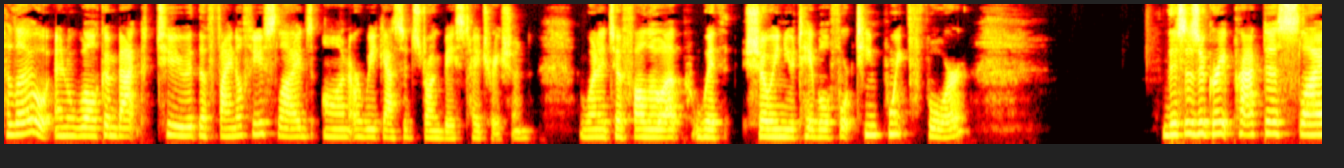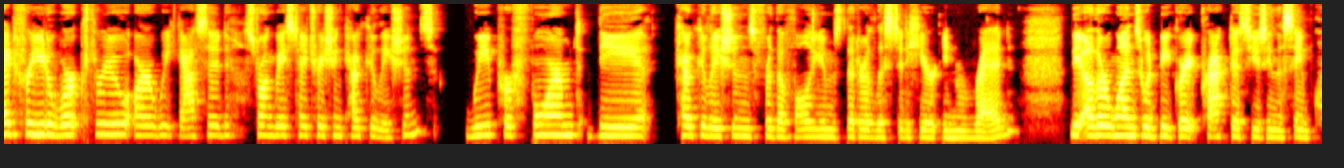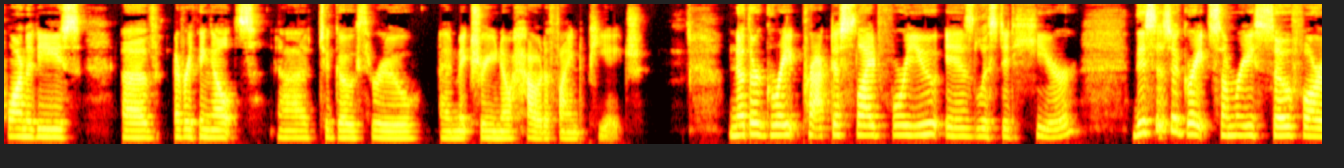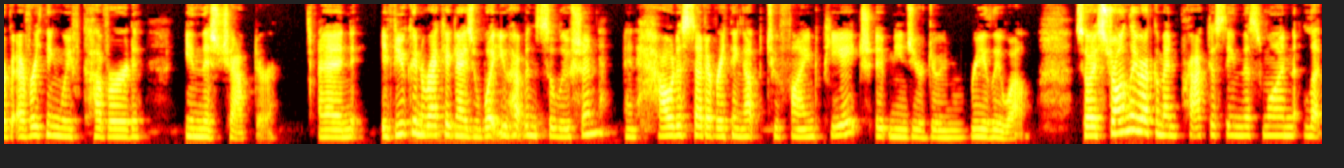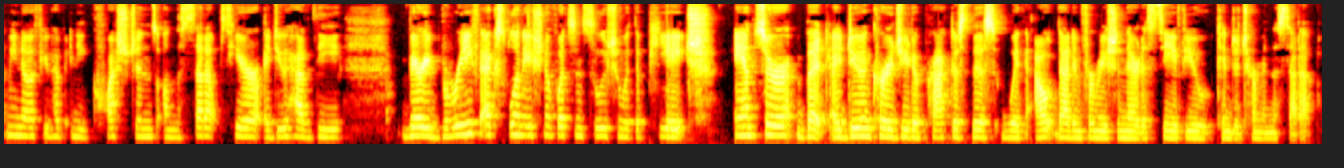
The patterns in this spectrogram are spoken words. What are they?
Hello, and welcome back to the final few slides on our weak acid strong base titration. I wanted to follow up with showing you table 14.4. This is a great practice slide for you to work through our weak acid strong base titration calculations. We performed the calculations for the volumes that are listed here in red. The other ones would be great practice using the same quantities of everything else uh, to go through and make sure you know how to find pH. Another great practice slide for you is listed here. This is a great summary so far of everything we've covered in this chapter. And if you can recognize what you have in solution and how to set everything up to find pH, it means you're doing really well. So I strongly recommend practicing this one. Let me know if you have any questions on the setups here. I do have the very brief explanation of what's in solution with the pH answer, but I do encourage you to practice this without that information there to see if you can determine the setup.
